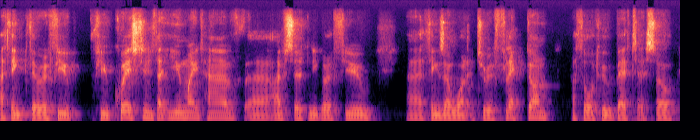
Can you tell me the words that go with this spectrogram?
I think there are a few few questions that you might have. Uh, I've certainly got a few uh, things I wanted to reflect on. I thought who better. So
